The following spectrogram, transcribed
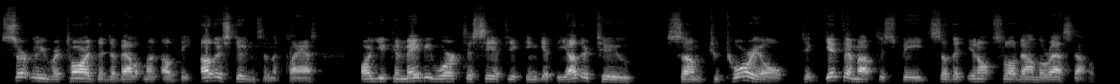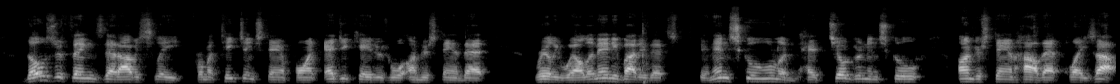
certainly retard the development of the other students in the class. Or you can maybe work to see if you can get the other two some tutorial to get them up to speed so that you don't slow down the rest of them. Those are things that obviously, from a teaching standpoint, educators will understand that really well. And anybody that's been in school and had children in school understand how that plays out.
